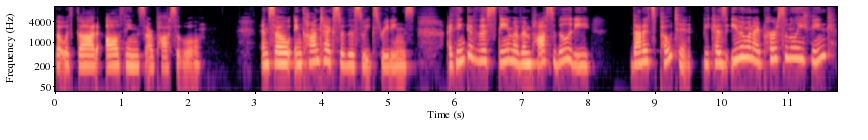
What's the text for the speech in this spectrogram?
but with God, all things are possible. And so, in context of this week's readings, I think of this theme of impossibility that it's potent because even when I personally think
